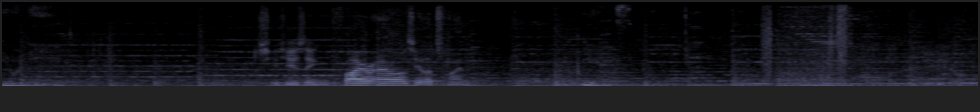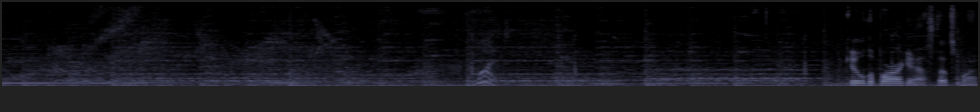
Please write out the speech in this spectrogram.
Your need. She's using fire arrows. Yeah, that's fine. Yes. Kill the Barghest. That's what.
